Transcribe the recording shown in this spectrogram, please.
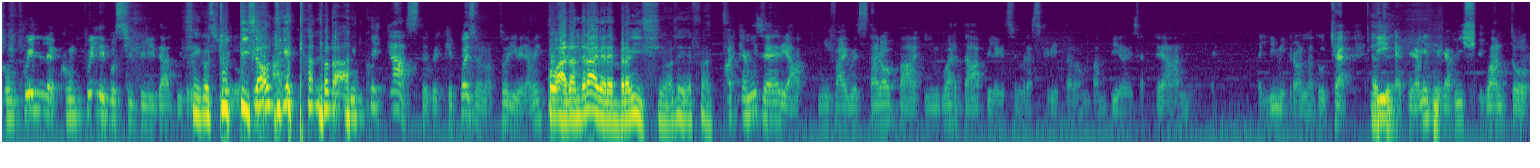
con quelle, con quelle possibilità di Sì, con tutti i soldi che ti hanno dato. Con quel cast, perché poi sono attori veramente... Oh, Adam Driver è bravissimo, sì, infatti. Porca miseria, mi fai questa roba inguardabile che sembra scritta da un bambino di 7 anni e, lì mi crolla tutto. Cioè, eh lì sì. è veramente capisci quanto,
